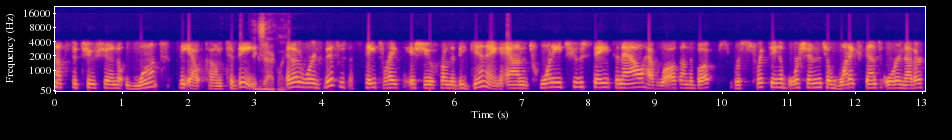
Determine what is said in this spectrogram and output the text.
Constitution wants the outcome to be. Exactly. In other words, this was a states' rights issue from the beginning, and 22 states now have laws on the books restricting abortion to one extent or another.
